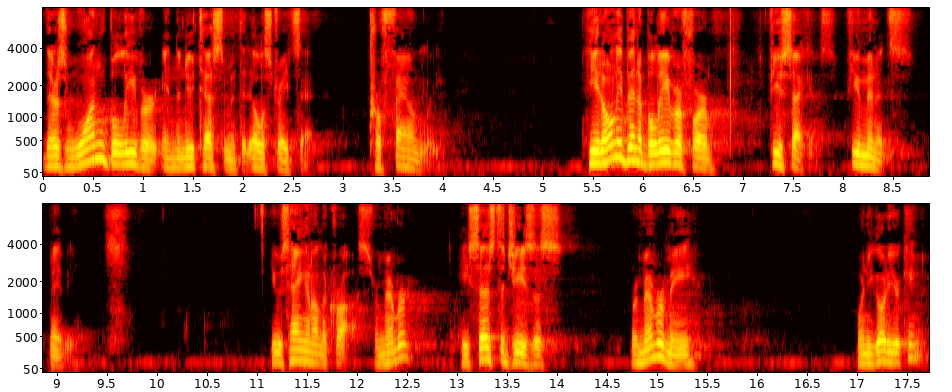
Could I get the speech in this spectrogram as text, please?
there's one believer in the New Testament that illustrates that profoundly. He had only been a believer for a few seconds, a few minutes, maybe. He was hanging on the cross, remember? He says to Jesus, Remember me when you go to your kingdom.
